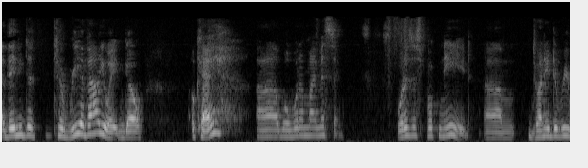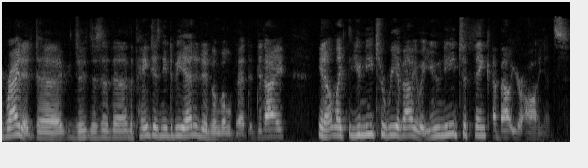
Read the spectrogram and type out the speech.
they need to, to reevaluate and go, okay, uh, well, what am I missing? What does this book need? Um, do I need to rewrite it? Uh, do, does the the pages need to be edited a little bit? Did I, you know, like you need to reevaluate. You need to think about your audience.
